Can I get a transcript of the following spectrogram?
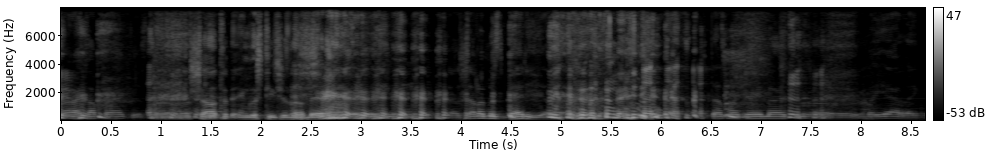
Right? All right, I got practice. Shout out to the English teachers out there. Shout out to Miss Betty. Uh, that's my grade nine too. But yeah, like,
